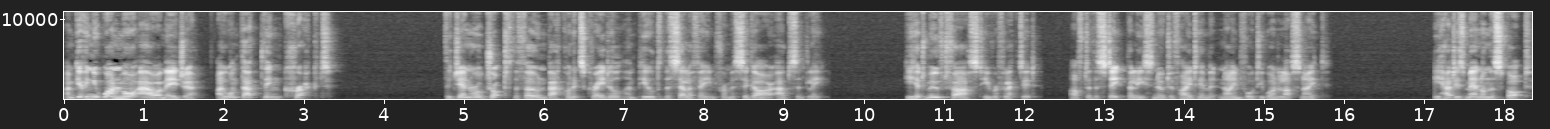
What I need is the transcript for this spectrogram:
I'm giving you one more hour, Major. I want that thing cracked. The General dropped the phone back on its cradle and peeled the cellophane from a cigar absently. He had moved fast, he reflected, after the state police notified him at 9.41 last night. He had his men on the spot,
